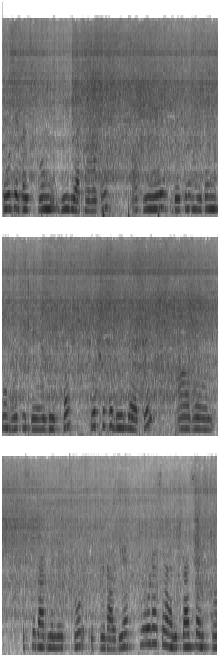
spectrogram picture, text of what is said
दो टेबल स्पून घी लिया था यहाँ पे। और ये दो तीन घंटे इनको हो चुके हैं भीग कर वो अच्छे से भीग गए थे और उसके बाद मैंने इसको इसमें डाल दिया। थोड़ा सा हल्का सा इसको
